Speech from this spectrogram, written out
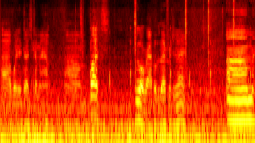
uh, when it does come out. Um, but we will wrap up there for today. Um,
